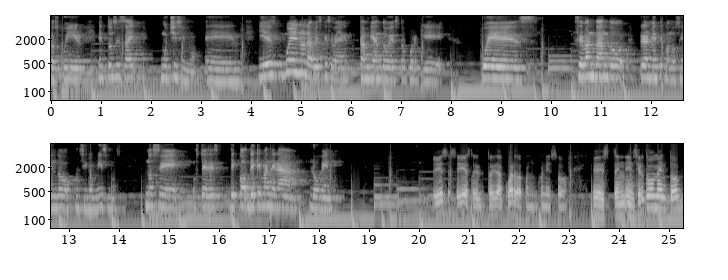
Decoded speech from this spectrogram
los queer, entonces hay muchísimo. Eh, y es bueno la vez que se vayan cambiando esto porque pues se van dando realmente conociendo consigo mismos. No sé ustedes de, qué manera lo ven. Sí, sí, sí, estoy, estoy de acuerdo con, con eso. Este, en, cierto momento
